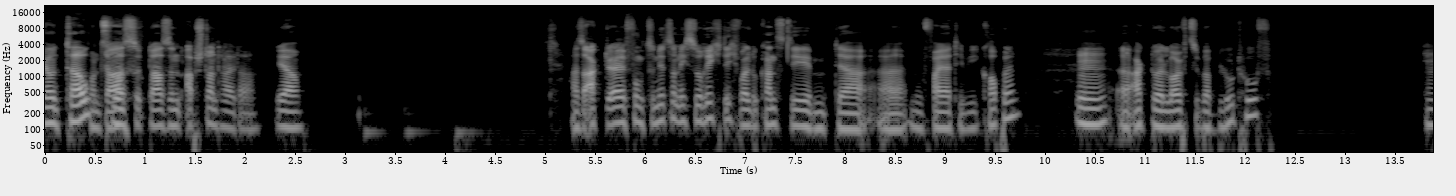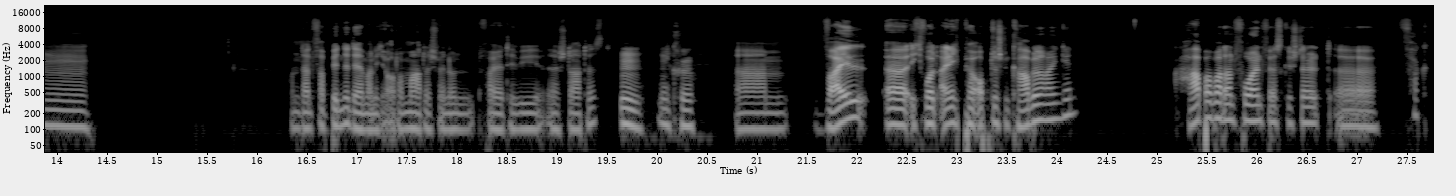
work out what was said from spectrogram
Ja, und taugt und da, ist, da sind Abstandhalter, ja. Also aktuell funktioniert es noch nicht so richtig, weil du kannst die mit der äh, mit dem Fire TV koppeln. Mhm. Äh, aktuell läuft es über Bluetooth. Mm. Und dann verbindet der mal nicht automatisch, wenn du ein Fire TV äh, startest. Mhm. Okay. Ähm, weil äh, ich wollte eigentlich per optischen Kabel reingehen. Hab aber dann vorhin festgestellt, äh, fuck,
